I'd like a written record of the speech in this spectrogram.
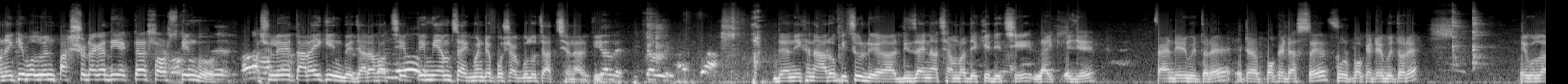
অনেকেই বলবেন পাঁচশো টাকা দিয়ে একটা শর্টস কিনবো। আসলে তারাই কিনবে। যারা হচ্ছে প্রিমিয়াম সেগমেন্টের পোশাকগুলো চাচ্ছেন আর কি। দেন এখানে আরও কিছু ডিজাইন আছে আমরা দেখিয়ে দিচ্ছি। লাইক এই যে প্যান্টের ভিতরে এটার পকেট আছে ফুল পকেটের ভিতরে। এগুলা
